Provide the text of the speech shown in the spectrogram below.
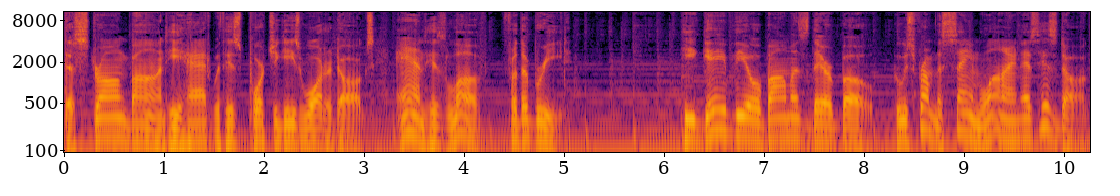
the strong bond he had with his Portuguese water dogs and his love for the breed. He gave the Obamas their Bo, who's from the same line as his dog.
